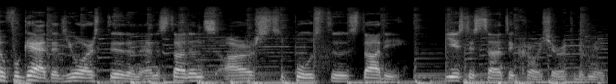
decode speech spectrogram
Don't forget that you are a student and students are supposed to study. Yes, the Santa Crusher Academic.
